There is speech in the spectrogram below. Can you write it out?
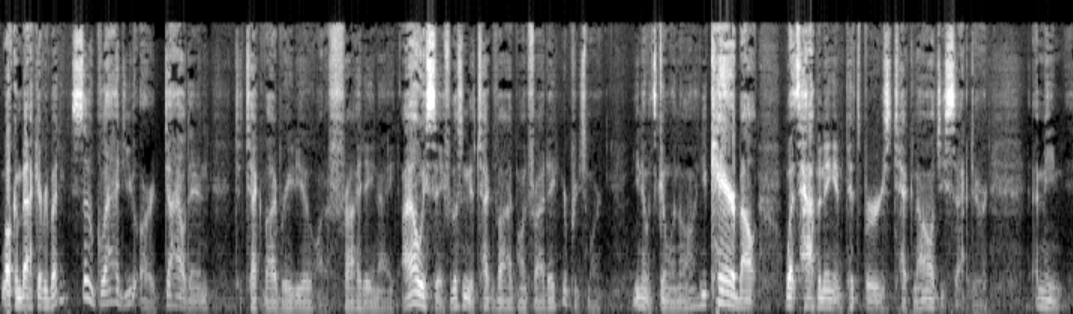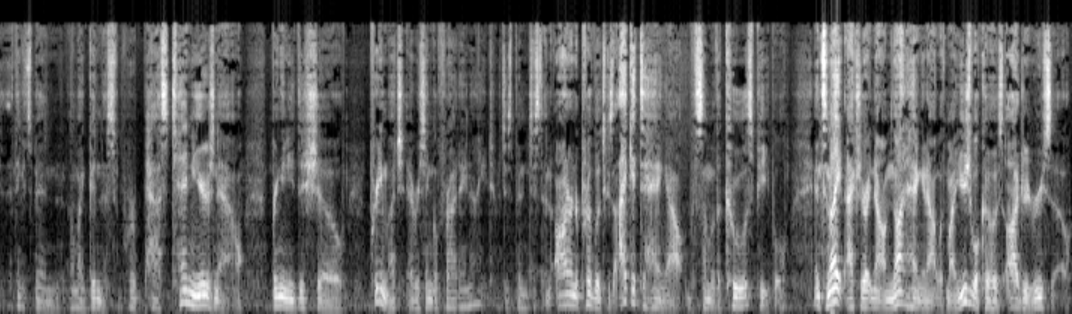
Welcome back, everybody. So glad you are dialed in to Tech Vibe Radio on a Friday night. I always say, if you're listening to Tech Vibe on Friday, you're pretty smart. You know what's going on. You care about what's happening in Pittsburgh's technology sector. I mean, I think it's been, oh my goodness, we're past 10 years now bringing you this show pretty much every single Friday night, which has been just an honor and a privilege because I get to hang out with some of the coolest people. And tonight, actually, right now, I'm not hanging out with my usual co host, Audrey Russo.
